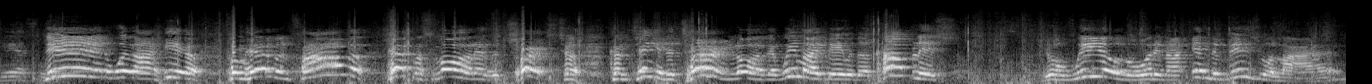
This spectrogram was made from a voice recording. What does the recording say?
Yes. Then will I hear from heaven, Father, help us, Lord, as a church to continue to turn, Lord, that we might be able to accomplish your will, Lord, in our individual lives.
